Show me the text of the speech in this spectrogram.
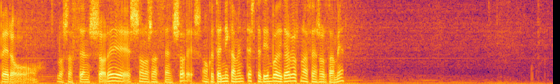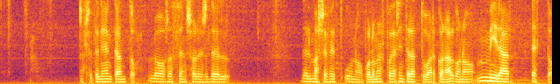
Pero los ascensores son los ascensores. Aunque técnicamente este tiempo de carga es un ascensor también. No sé, tenía encanto los ascensores del, del Mass Effect 1. Por lo menos podías interactuar con algo, no mirar esto.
